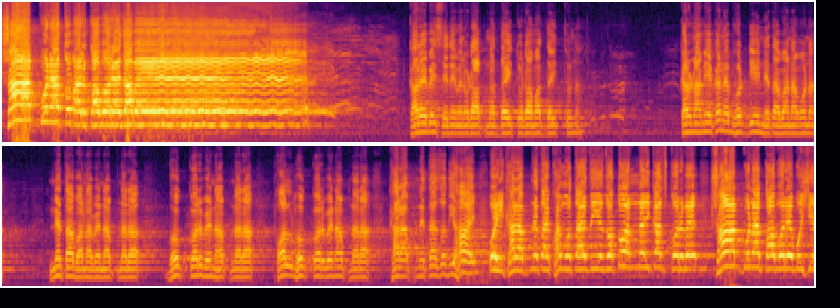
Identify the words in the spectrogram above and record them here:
সব গুণা তোমার কবরে যাবে। কারে বেছে নেবেন? ওটা আপনার দায়িত্ব, ওটা আমার দায়িত্ব না। কারণ আমি এখানে ভোট দিয়ে নেতা বানাবো না। নেতা বানাবেন আপনারা, ভোগ করবেন আপনারা ফল ভোগ করবেন আপনারা। খারাপ নেতা যদি হয়, ওই খারাপ নেতা ক্ষমতা দিয়ে যত অন্যায় কাজ করবে, সব গুণা কবরে বসে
